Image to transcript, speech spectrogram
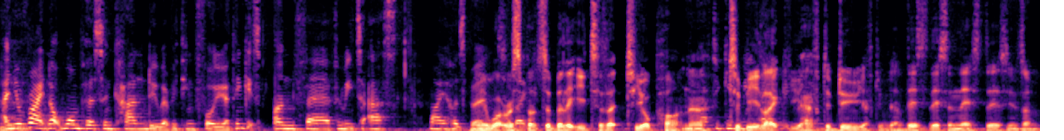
And you're right, not one person can do everything for you. I think it's unfair for me to ask my husband. Yeah, what to, like- responsibility to that to your partner have to to be like you have to do you have to have this this and this this you know,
